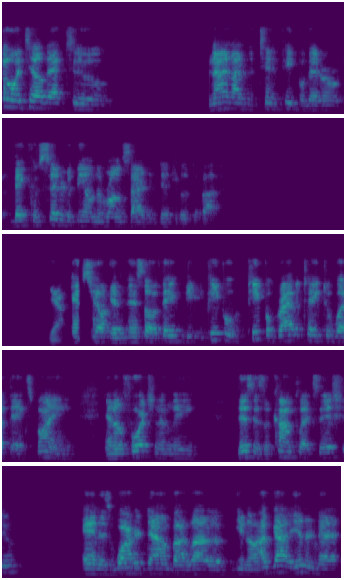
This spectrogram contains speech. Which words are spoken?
go and tell that to nine out of the 10 people that are they consider to be on the wrong side of the digital divide. Yeah. And so, and, and so if they people people gravitate to what they explain, and unfortunately, this is a complex issue, and it's watered down by a lot of you know I've got internet,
